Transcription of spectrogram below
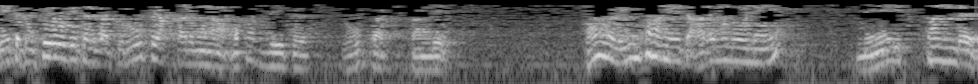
ඒකට උපයෝගී කරගත්තු රූපයක් අරමුණා මොකක්ද ඒක? රූපස්කන්ධේ කර්ම විඥාණයට අරමුණෝනේ මේ ස්කන්ධ.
